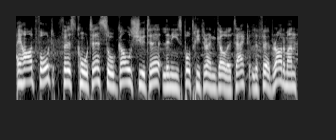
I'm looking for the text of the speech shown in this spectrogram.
A hard fought first quarter saw goal shooter Lenize Potgieter and goal attack Lefebvre Rademan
